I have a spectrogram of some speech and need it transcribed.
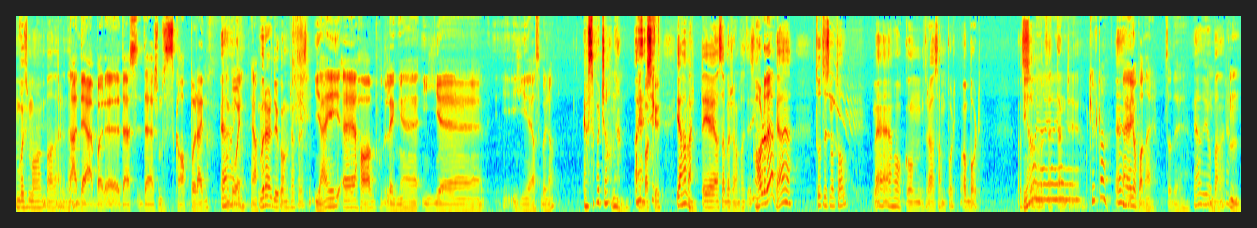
Hvor små bad er det der? Nei, det er bare Det er, det er som skap å regne. Ja, å gå inn. Ja. Hvor er det du kommer fra, forresten? Jeg uh, har bodd lenge i, uh, i Aserbajdsjan. I Aserbajdsjan, ja. Oh, ja, Baku. Jeg har vært i Aserbajdsjan, faktisk. Har du det? Ja, ja. 2012. Med Håkon fra Sampol og Bård. Og så Ja, ja, ja, fetteren ja, ja. til Kult, da. Jeg jobba der. Så det Ja, du jobba der, ja. mm.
